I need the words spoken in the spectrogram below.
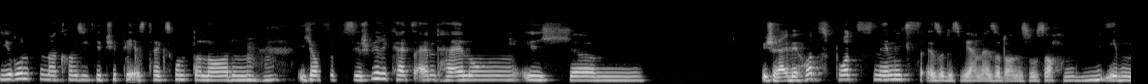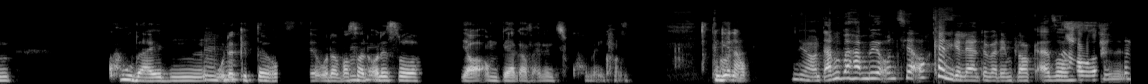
die Runden, man kann sich die GPS-Tracks runterladen. Mhm. Ich habe so ein bisschen Schwierigkeitseinteilung. Ich ähm, beschreibe Hotspots, nenne ich's. Also das wären also dann so Sachen wie eben Kuhweiden mhm. oder Gitterroste oder was halt mhm. halt alles so ja am Berg auf einen zukommen kann. Genau. Ja, und darüber haben wir uns ja auch kennengelernt über den Blog. Also genau.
